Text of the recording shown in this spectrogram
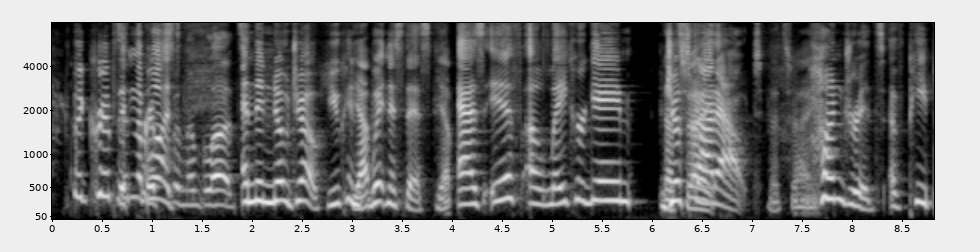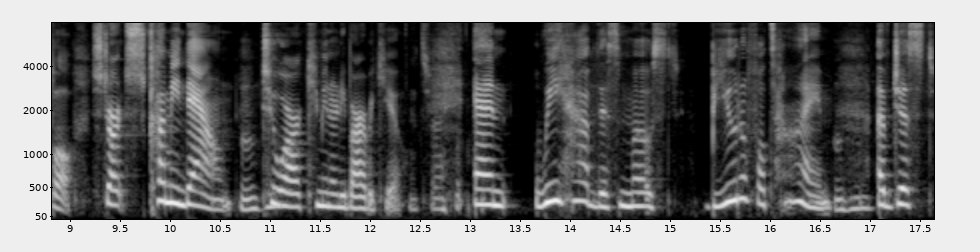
the Crips and the Crips Bloods. and the Bloods. And then no joke, you can Yep. witness this. Yep. As if a Laker game That's just got out. That's right. Hundreds of people start coming down to our community barbecue. Mm-hmm. That's right. And we have this most beautiful time Mm-hmm. of just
